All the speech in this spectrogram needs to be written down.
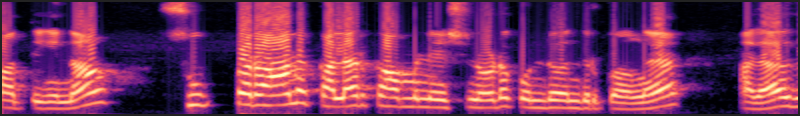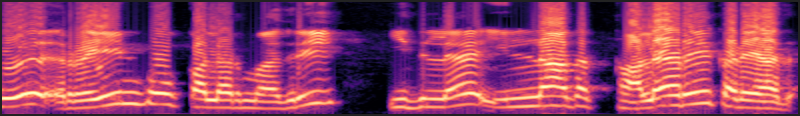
பாத்தீங்கன்னா சூப்பரான கலர் காம்பினேஷனோட கொண்டு வந்திருக்கோங்க. அதாவது ரெயின்போ கலர் மாதிரி இதுல இல்லாத கலரே கிடையாது.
